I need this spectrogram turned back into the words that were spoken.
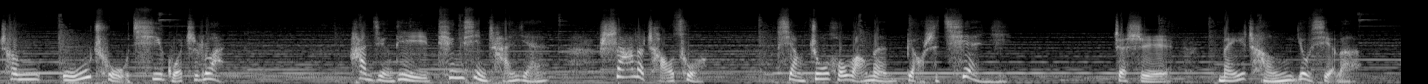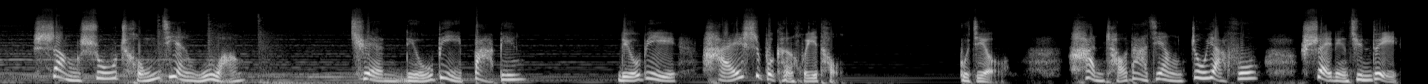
称吴楚七国之乱。汉景帝听信谗言，杀了晁错，向诸侯王们表示歉意。这时，梅城又写了上书重建吴王，劝刘濞罢兵，刘濞还是不肯回头。不久，汉朝大将周亚夫率领军队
